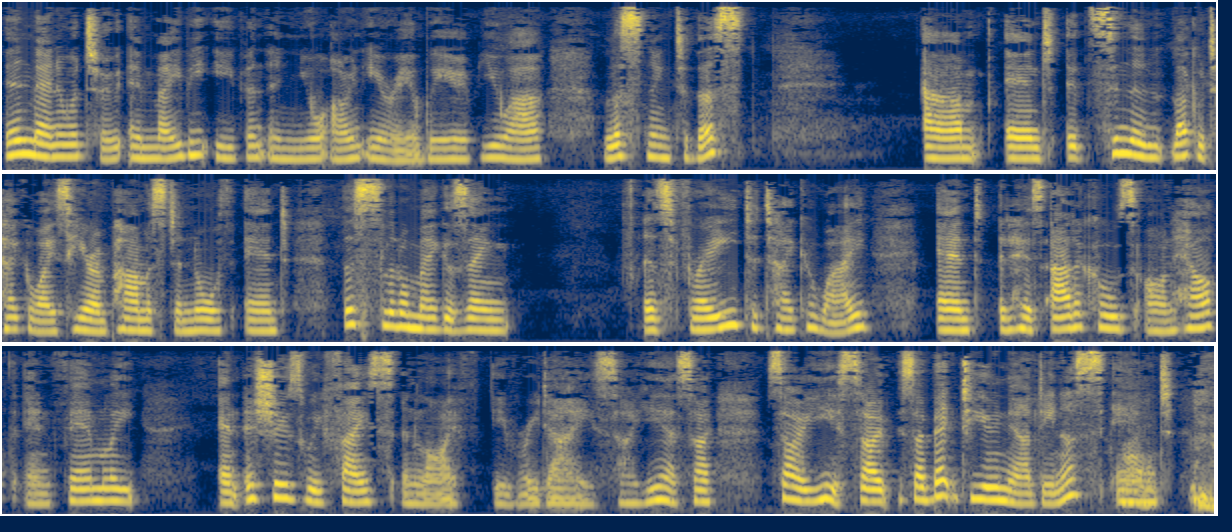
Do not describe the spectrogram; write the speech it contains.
in Manawatu and maybe even in your own area where you are listening to this. Um, and it's in the local takeaways here in Palmerston North, and this little magazine is free to take away, and it has articles on health and family and issues we face in life every day. So yeah, so so yes, so so back to you now, Dennis, and.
